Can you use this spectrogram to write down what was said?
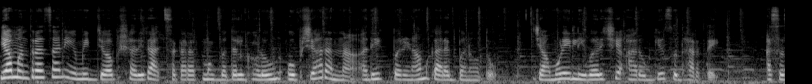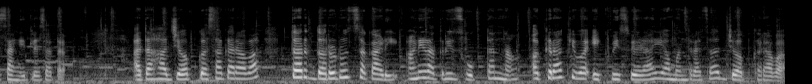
या मंत्राचा नियमित जप शरीरात सकारात्मक बदल घडवून उपचारांना अधिक परिणामकारक बनवतो ज्यामुळे लिव्हरचे आरोग्य सुधारते असं सांगितलं जातं. आता हा जप कसा करावा? तर दररोज सकाळी आणि रात्री झोपताना अकरा किंवा एकवीस वेळा या मंत्राचा जप करावा.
